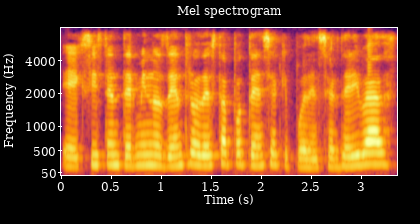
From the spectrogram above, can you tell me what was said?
existen términos dentro de esta potencia que pueden ser derivadas.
